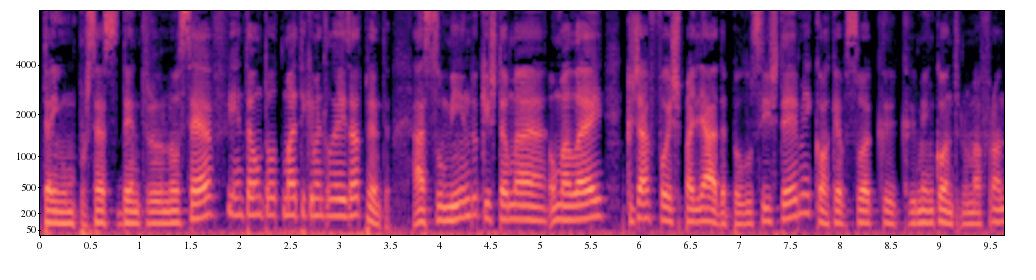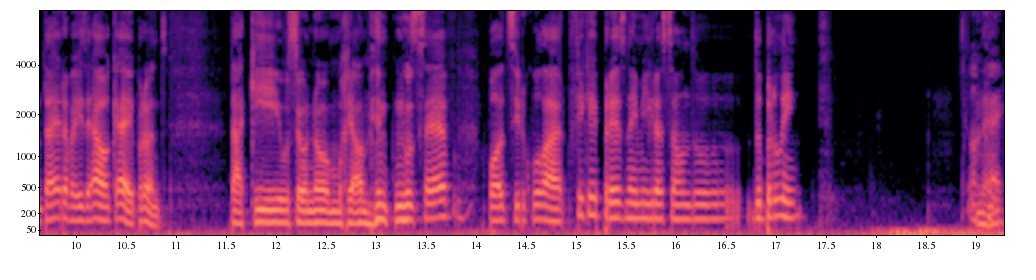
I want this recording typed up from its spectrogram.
tem um processo dentro no CEF e então está automaticamente legalizado. Portanto, assumindo que isto é uma, uma lei que já foi espalhada pelo sistema e qualquer pessoa que, que me encontre numa fronteira vai dizer: Ah, ok, pronto, está aqui o seu nome realmente no CEF, pode circular. Fiquei preso na imigração do, de Berlim. Ok. né?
